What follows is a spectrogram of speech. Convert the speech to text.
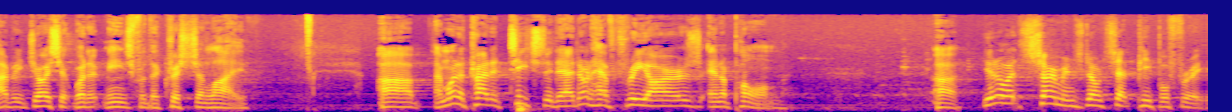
I rejoice at what it means for the Christian life. Uh, I'm going to try to teach today. I don't have three R's and a poem. Uh, you know what? Sermons don't set people free.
